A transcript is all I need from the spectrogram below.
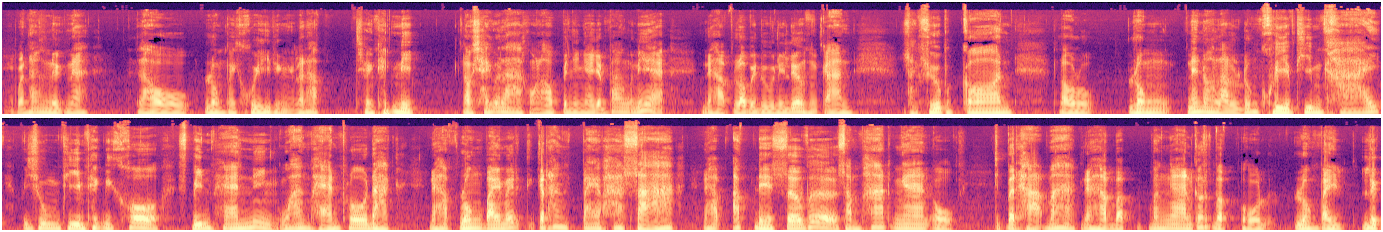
ผมก็นั่งนึกนะ เราลงไปคุยถึงระดับเชิงเทคนิค เราใช้เวลาของเราเป็นยังไงกันบ้างวะเนี่ยนะครับ เราไปดูในเรื่องของการสั่งซื้ออุปกรณ์ เราลงแน่นอนล่ะเราต้องคุยกับทีมขายประชุมทีม technical sprint planning วางแผน product นะครับ ลงไปไม่กระทั่งแปลภาษานะครับ อัปเดตเซิร์ฟเวอร์สัมภาษณ์งานโอ้จิปะถามากนะครับ แบบบางงานก็แบบโอ้ลงไปลึก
